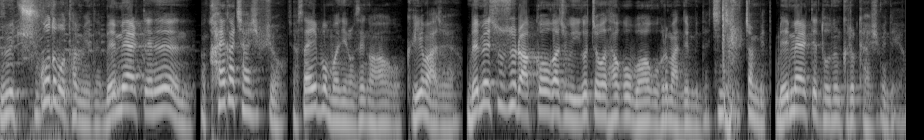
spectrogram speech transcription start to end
매매 죽어도 못합니다. 매매할 때는 칼같이 하십시오. 자, 사이버머니라고 생각하고 그게 맞아요. 매매 수수료 아까워가지고 이것저것 뭐 하고 그러면 안 됩니다. 진짜 숫자입니다. 매매할 때 돈은 그렇게 하시면 돼요.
